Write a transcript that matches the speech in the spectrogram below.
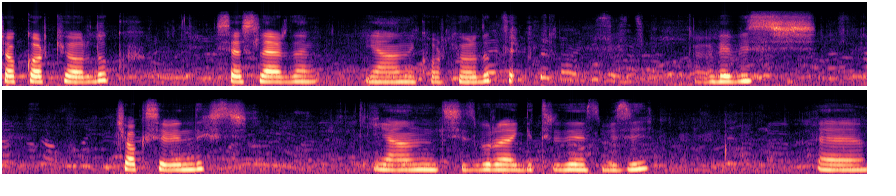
Çok korkuyorduk. Seslerden yani korkuyorduk. Ve biz çok sevindik. Yani siz buraya getirdiniz bizi. Ee,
